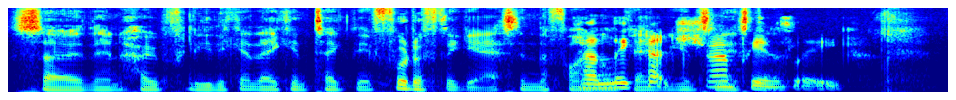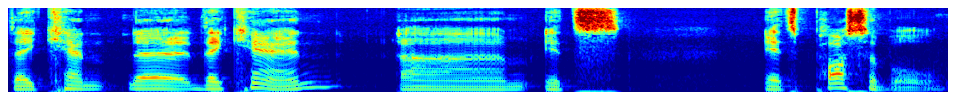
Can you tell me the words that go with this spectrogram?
So then, hopefully, they can they can take their foot off the gas in the final. Can they catch Champions. League? They can. Uh, they can. Um, it's it's possible,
